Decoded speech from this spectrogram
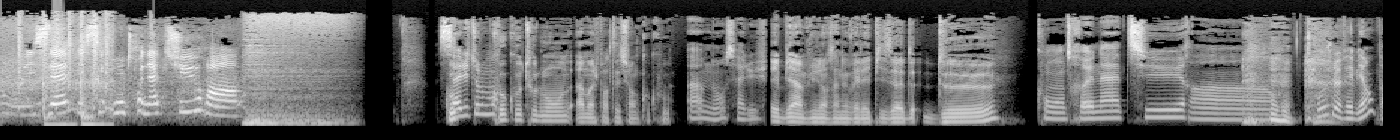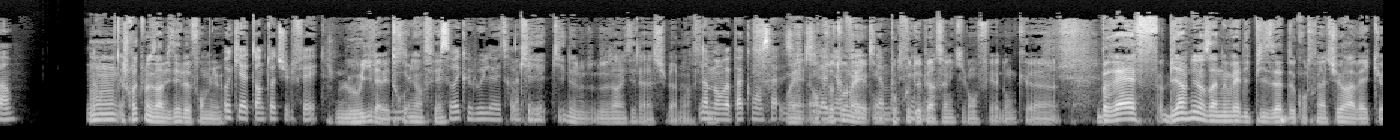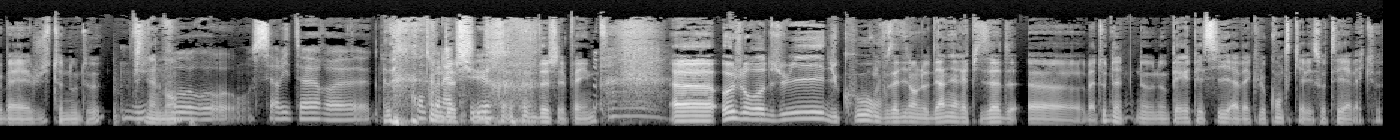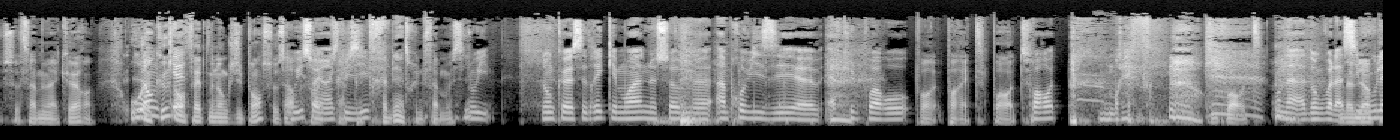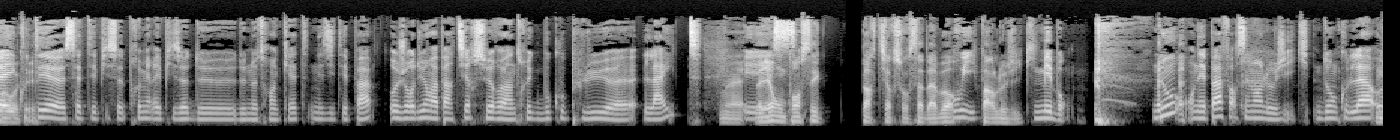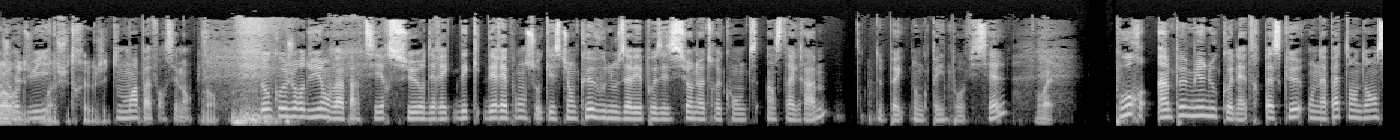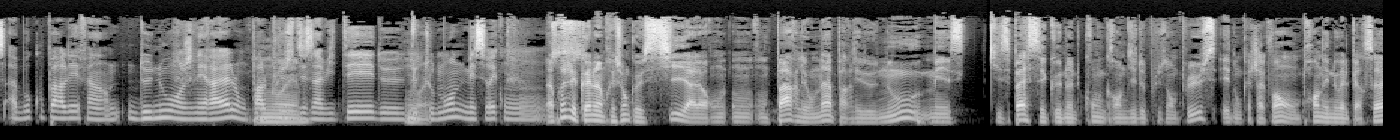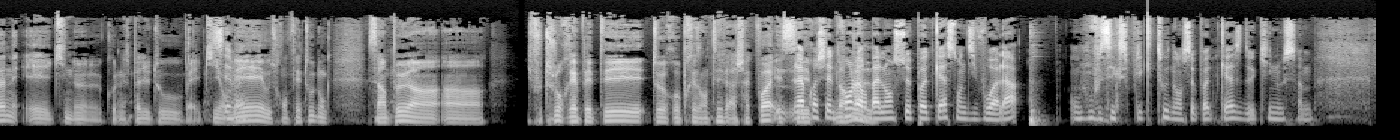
On les aime et c'est contre nature. Salut tout le monde. Coucou tout le monde. Ah, moi, je partais sur un coucou. Ah non, salut. Et bienvenue dans un nouvel épisode de... Contre nature. hein. tu trouves que je le fais bien ou pas? Hmm, je crois que nos invités le font mieux. Ok, attends, toi tu le fais. Louis, il avait trop bien fait. C'est vrai que Louis l'avait très bien fait. Qui, qui de nos, invités l'a super bien fait Non mais on va pas commencer à dire Ouais, qui surtout, bien on fait, a qui a mal beaucoup fait, de mais- personnes qui l'ont fait. Donc, euh, bref, bienvenue dans un nouvel épisode de Contre Nature avec euh, ben, juste nous deux, Oui, finalement. Vos serviteurs euh, contre de nature. chez, de chez Paint. Euh, Aujourd'hui, du coup, on vous a dit dans le dernier épisode euh, bah, toutes nos, nos péripéties avec le compte qui avait sauté avec ce fameux hacker. Ou L'enquête- en fait, maintenant que j'y pense. Ça, Oui, ça- soyons ça peut inclusifs. très bien être une femme aussi. Oui. Donc euh, Cédric et moi, nous sommes euh, improvisés euh, Hercule Poirot. Poir- Poirette, poirotte. Poirot. Bref. Poirotte. On a donc voilà. A Si vous voulez écouter cet épisode, premier épisode de, de notre enquête, n'hésitez pas. Aujourd'hui, on va partir sur un truc beaucoup plus light, Ouais. D'ailleurs, on pensait partir sur ça d'abord, Oui. par logique. mais bon. Nous, on n'est pas forcément logique. Donc là, oui. aujourd'hui, Moi, je suis très logique. Moi, pas forcément. Non. Donc aujourd'hui, on va partir sur des, ré- des, des réponses aux questions que vous nous avez posées sur notre compte Instagram, de donc Paint pour officiel. Ouais. Pour un peu mieux nous connaître, parce que on n'a pas tendance à beaucoup parler, enfin, de nous en général. On parle Ouais. plus des invités, de, de Ouais. tout le monde, mais c'est vrai qu'on. Après, j'ai quand même l'impression que si, alors on, on, on parle et on a parlé de nous, mais ce qui se passe, c'est que notre compte grandit de plus en plus, et donc à chaque fois, on prend des nouvelles personnes et qui ne connaissent pas du tout bah, qui on vrai. est ou ce qu'on fait tout. Donc c'est un peu un, un- il faut toujours répéter, te représenter à chaque fois. Et La prochaine fois, on leur balance ce podcast, on dit voilà, on vous explique tout dans ce podcast de qui nous sommes.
